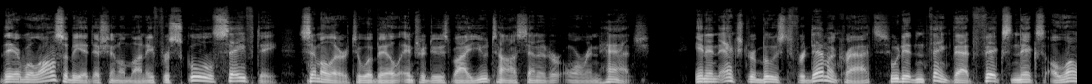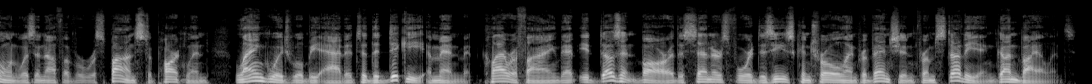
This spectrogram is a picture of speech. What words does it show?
There will also be additional money for school safety, similar to a bill introduced by Utah Senator Orrin Hatch. In an extra boost for Democrats, who didn't think that Fix NICS alone was enough of a response to Parkland, language will be added to the Dickey Amendment, clarifying that it doesn't bar the Centers for Disease Control and Prevention from studying gun violence.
